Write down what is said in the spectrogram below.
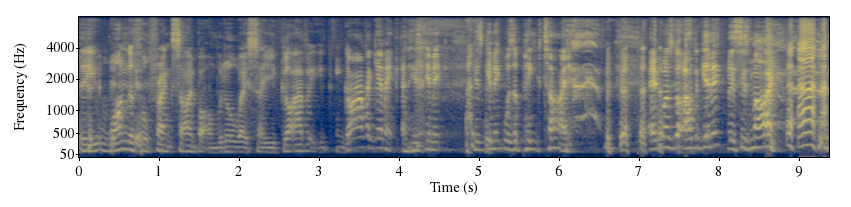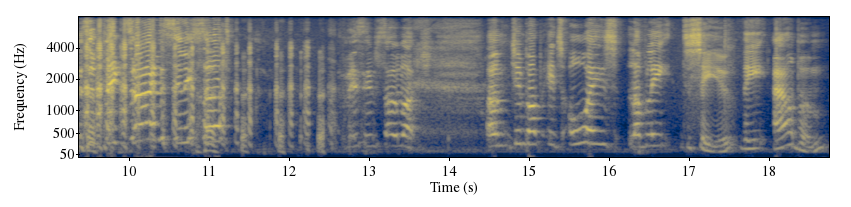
the wonderful Frank Sidebottom would always say, "You've got to have a, you got to have a gimmick," and his gimmick, his gimmick was a pink tie. Everyone's got to have a gimmick. This is mine. it's a pink tie. The silly sod. Miss him so much. Um, Jim Bob, it's always lovely to see you. The album,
